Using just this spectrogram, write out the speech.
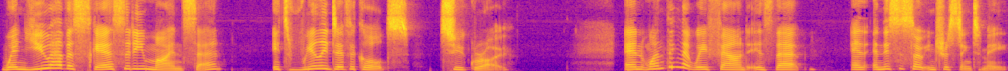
When you have a scarcity mindset, it's really difficult to grow. And one thing that we found is that, and, and this is so interesting to me,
